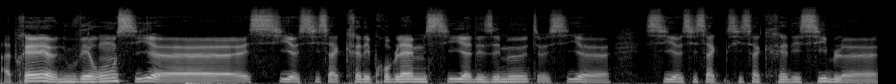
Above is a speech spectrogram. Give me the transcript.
Après, euh, nous verrons si, euh, si, si, ça crée des problèmes, s'il y a des émeutes, si, si, si, ça, si ça crée des cibles euh,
